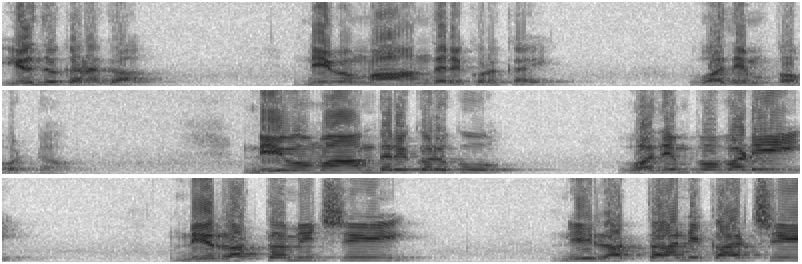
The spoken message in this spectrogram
ఎందుకనగా నీవు మా అందరి కొరకై వధింపబడ్డావు. నీవు మా అందరి కొరకు వధింపబడి నీ రక్తమిచ్చి నీ రక్తాన్ని కార్చి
